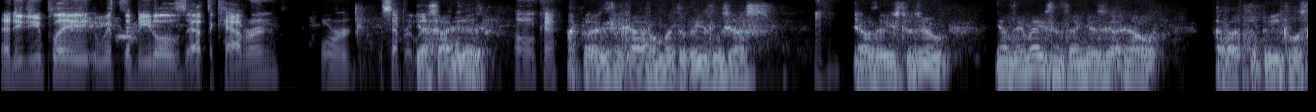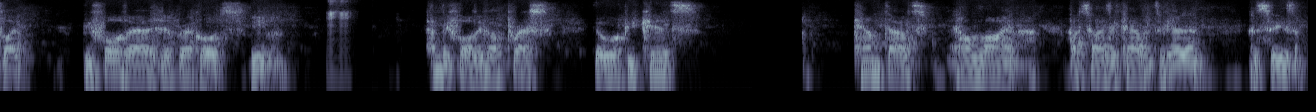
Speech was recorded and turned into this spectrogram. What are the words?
Now, did you play with the Beatles at the Cavern? or separately? Yes, I did. Oh, okay. I played at the Cavern with the Beatles. Yes. Mhm. You know, they used to do. You know, the amazing thing is, you know, about the Beatles, like before they had hit records, even, Mhm. and before they got press, there would be kids camped out online outside the cavern to get in and see them.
